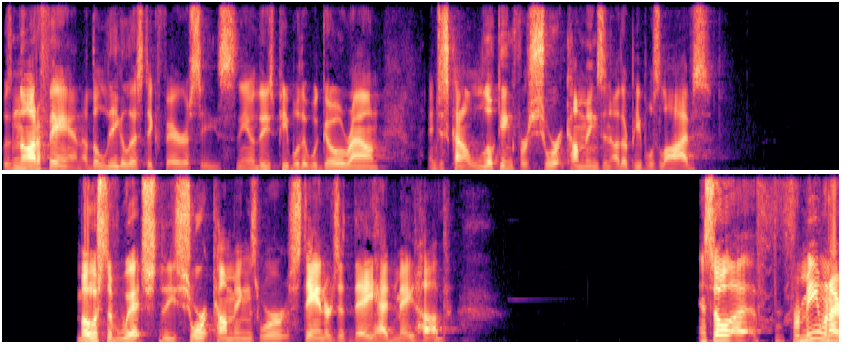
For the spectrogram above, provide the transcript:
was not a fan of the legalistic Pharisees. You know, these people that would go around and just kind of looking for shortcomings in other people's lives. Most of which these shortcomings were standards that they had made up. And so, uh, for me, when I,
